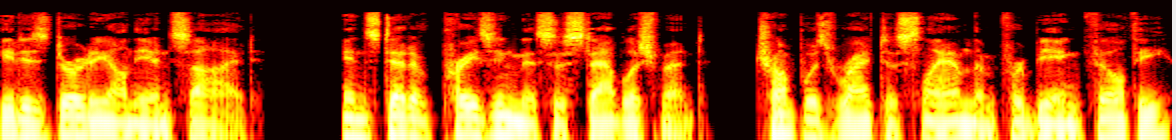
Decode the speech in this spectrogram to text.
it is dirty on the inside. Instead of praising this establishment, Trump was right to slam them for being filthy.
